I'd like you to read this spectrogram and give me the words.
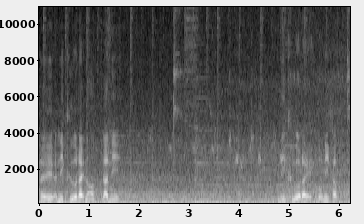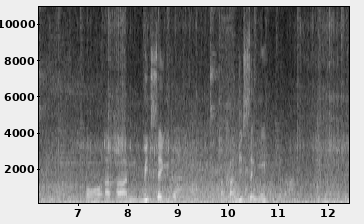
เอ้ยอันนี้คืออะไรเนาะด้านนี้อันนี้คืออะไรตรงนี้ครับอ๋ออาคารวิเศษครับ อาคารวิเศษเป็น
